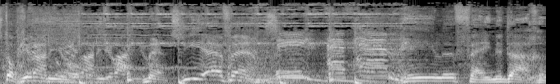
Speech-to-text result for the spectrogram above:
Stop je radio. Met ZFM. ZFM. Hele fijne dagen.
